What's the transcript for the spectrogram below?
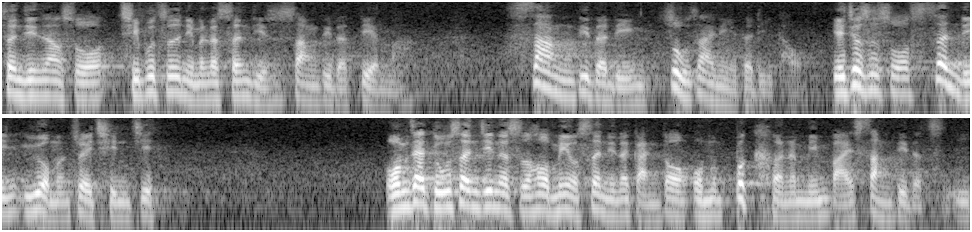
圣经上说：“岂不知你们的身体是上帝的殿吗？上帝的灵住在你的里头。”也就是说，圣灵与我们最亲近。我们在读圣经的时候，没有圣灵的感动，我们不可能明白上帝的旨意。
